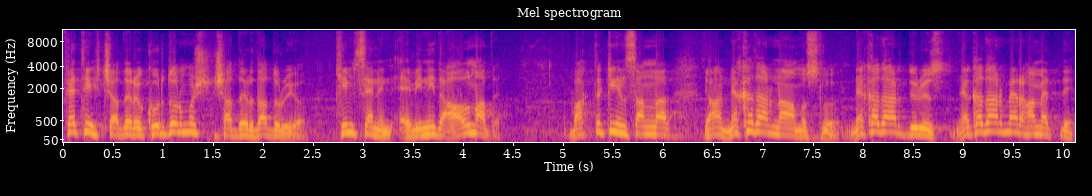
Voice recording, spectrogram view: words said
fetih çadırı kurdurmuş çadırda duruyor. Kimsenin evini de almadı. Baktı ki insanlar ya ne kadar namuslu, ne kadar dürüst, ne kadar merhametli.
